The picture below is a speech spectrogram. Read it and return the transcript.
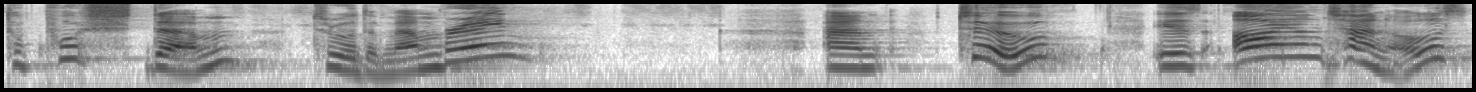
to push them through the membrane and two is ion channels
